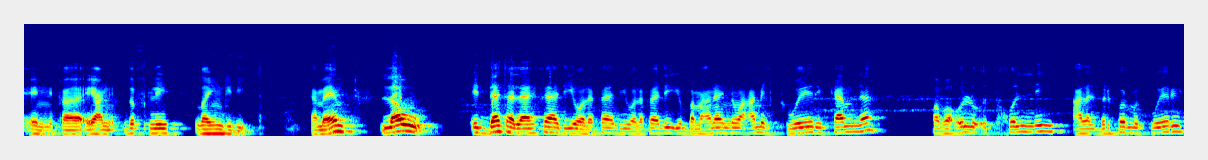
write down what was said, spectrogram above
n فيعني ضيف لي line جديد. تمام؟ لو ال data لا فيها دي ولا فيها دي ولا فيها دي يبقى معناه إن هو عامل query كاملة فبقول له ادخل لي على ال perform query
